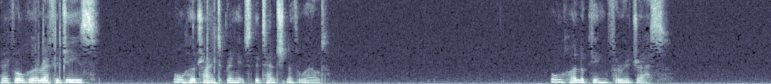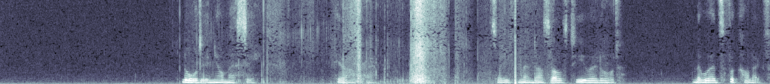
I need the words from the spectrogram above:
Pray for all who are refugees, all who are trying to bring it to the attention of the world, all who are looking for redress. Lord, in your mercy, hear our prayer. So we commend ourselves to you, O Lord, in the words of the collect.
